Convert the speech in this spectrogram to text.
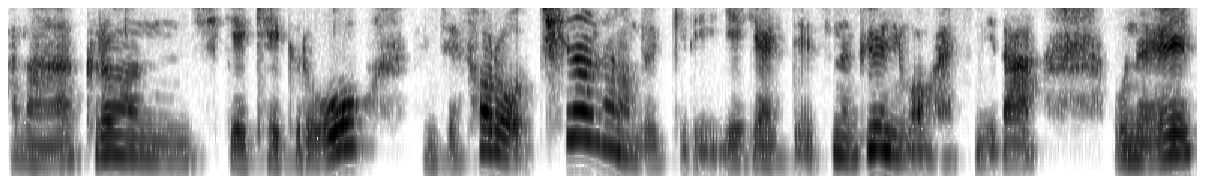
아마 그런 식의 개그로 이제 서로 친한 사람들끼리 얘기할 때 쓰는 표현인 것 같습니다. 오늘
